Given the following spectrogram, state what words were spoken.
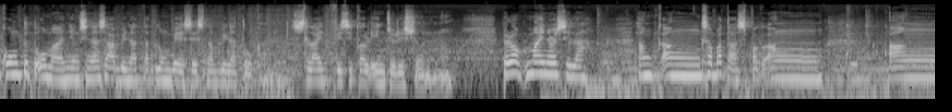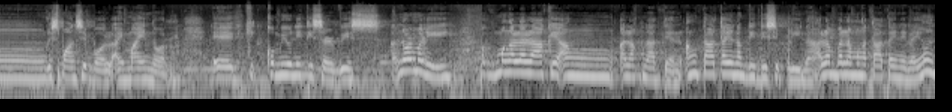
Kung totoo man yung sinasabi na tatlong beses na binatukan, slight physical injuries yun, no? Pero minor sila. Ang, ang sa batas, pag ang ang responsible ay minor, eh, community service. Normally, pag mga lalaki ang anak natin, ang tatay ang nagdidisiplina. Alam ba ng mga tatay nila yon?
